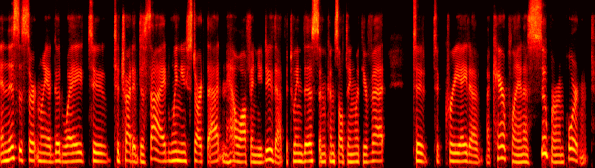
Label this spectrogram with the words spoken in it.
And this is certainly a good way to to try to decide when you start that and how often you do that. Between this and consulting with your vet to to create a, a care plan is super important.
